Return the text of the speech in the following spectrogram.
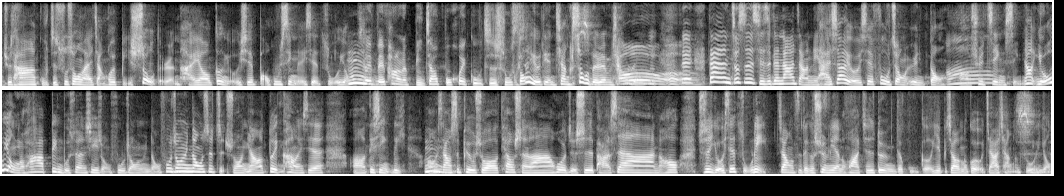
就他骨质疏松来讲，会比瘦的人还要更有一些保护性的一些作用。所以肥胖人比较不会骨质疏松，有点这样，瘦的人比较容易。对，但就是其实跟大家讲，你还是要有一些负重运动啊去进行。那游泳的话，它并不算是一种负重运动。负重运动是指说你要对抗一些啊地心引力，啊像是譬如说跳绳啊。或者是爬山啊，然后就是有一些阻力这样子的一个训练的话，其实对于你的骨骼也比较能够有加强的作用。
